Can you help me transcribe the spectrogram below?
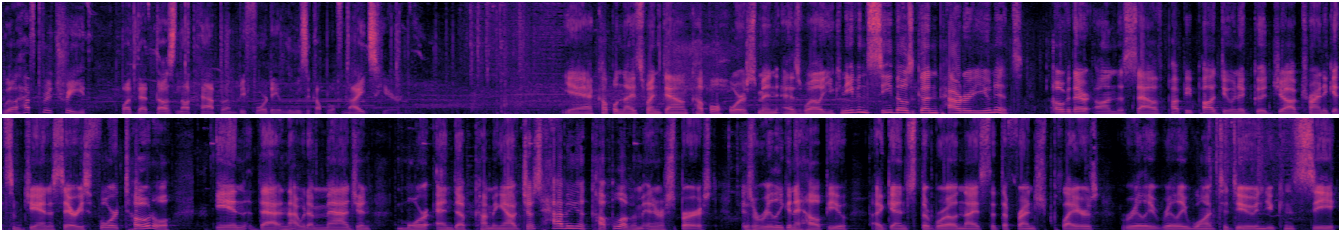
will have to retreat, but that does not happen before they lose a couple of knights here. Yeah, a couple knights went down, couple horsemen as well. You can even see those gunpowder units over there on the south. Puppy Paw doing a good job trying to get some Janissaries, four total in that, and I would imagine more end up coming out. Just having a couple of them interspersed is really going to help you against the Royal Knights that the French players really, really want to do. And you can see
